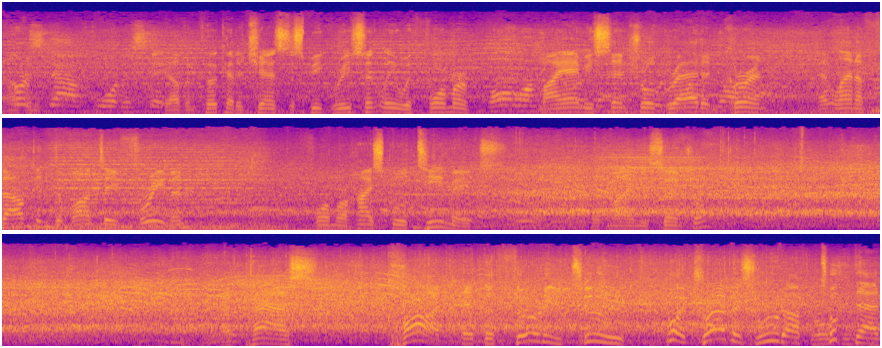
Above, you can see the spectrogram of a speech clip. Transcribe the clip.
Dalvin, Dalvin Cook had a chance to speak recently with former Miami Central grad and current Atlanta Falcon, Devonta Freeman former high school teammates at Miami Central. A pass caught at the 32. Boy, Travis Rudolph took that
